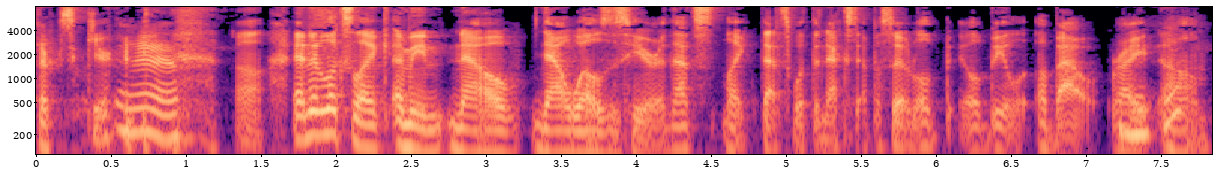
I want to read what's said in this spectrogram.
better security. Yeah. Uh, and it looks like, I mean, now now Wells is here, and that's like that's what the next episode will will be about, right? Mm-hmm. Um,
